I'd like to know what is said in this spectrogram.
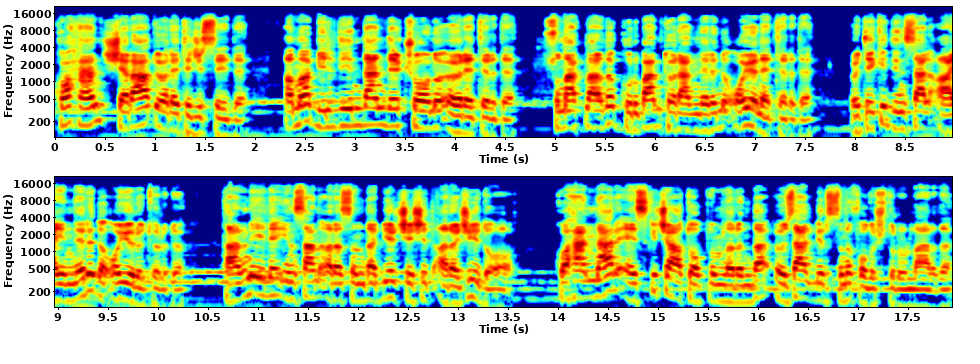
Kohen şeriat öğreticisiydi. Ama bildiğinden de çoğunu öğretirdi. Sunaklarda kurban törenlerini o yönetirdi. Öteki dinsel ayinleri de o yürütürdü. Tanrı ile insan arasında bir çeşit aracıydı o. Kohenler eski çağ toplumlarında özel bir sınıf oluştururlardı.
